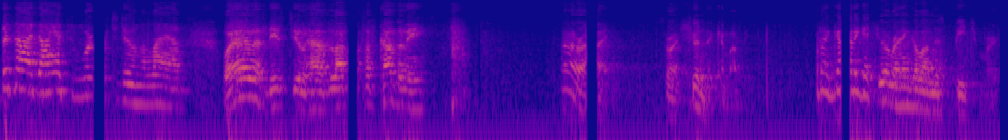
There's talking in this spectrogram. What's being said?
Besides, I had some work to do in the lab. Well, at least you'll have lots of company. All right. So I shouldn't have come up here. But I gotta get your angle on this beach murder.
